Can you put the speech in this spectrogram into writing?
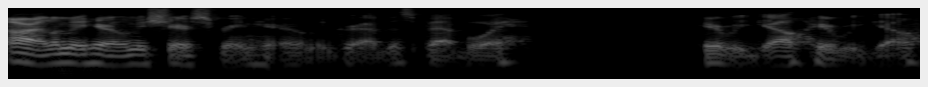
All right, let me here. Let me share screen here. Let me grab this bad boy. Here we go. Here we go.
